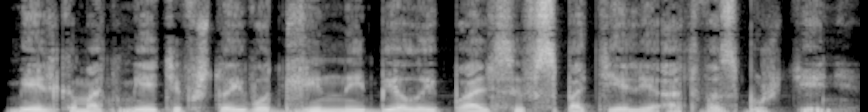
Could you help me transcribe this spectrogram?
мельком отметив, что его длинные белые пальцы вспотели от возбуждения.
